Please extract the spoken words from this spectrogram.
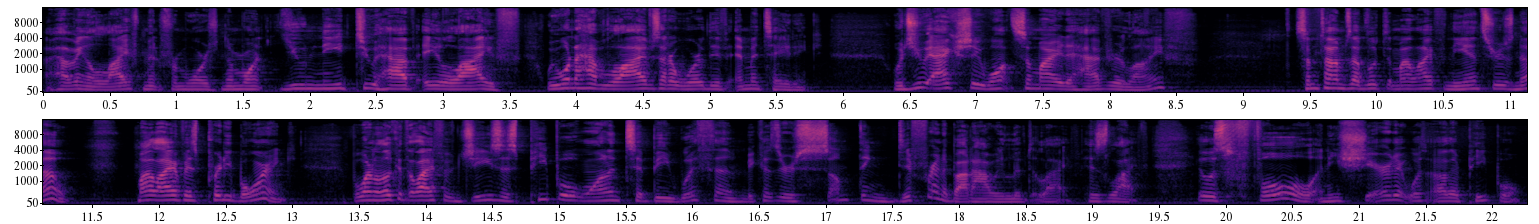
of having a life meant for more is number one, you need to have a life. We want to have lives that are worthy of imitating. Would you actually want somebody to have your life? Sometimes I've looked at my life and the answer is no. My life is pretty boring. But when I look at the life of Jesus, people wanted to be with him because there's something different about how he lived life, his life. It was full and he shared it with other people.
